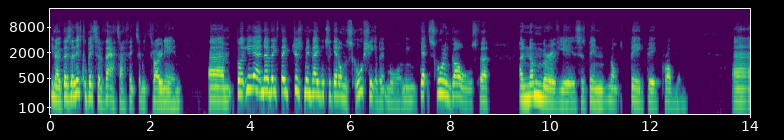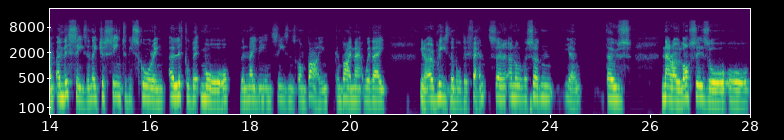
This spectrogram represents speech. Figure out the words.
you know, there's a little bit of that I think to be thrown in. Um, but yeah, no, they've they've just been able to get on the score sheet a bit more. I mean, get scoring goals for a number of years has been not big big problem. Um, and this season, they just seem to be scoring a little bit more than maybe in seasons gone by. And combine that with a you know, a reasonable defence, and, and, all of a sudden, you know, those narrow losses or, or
